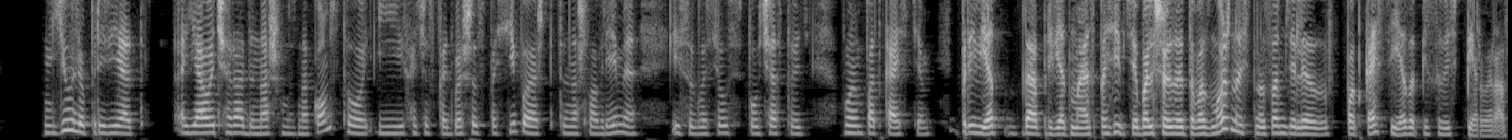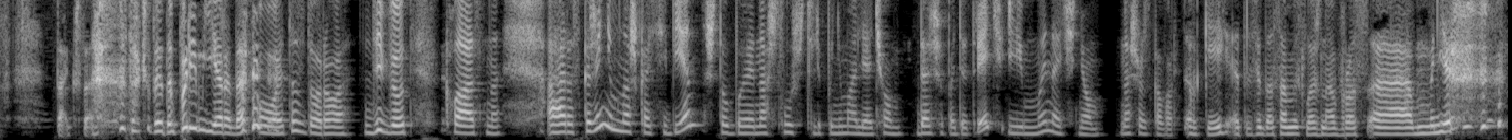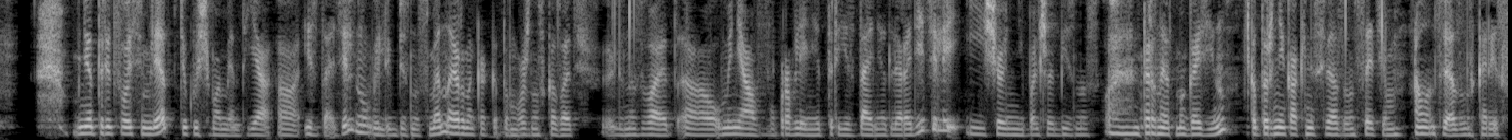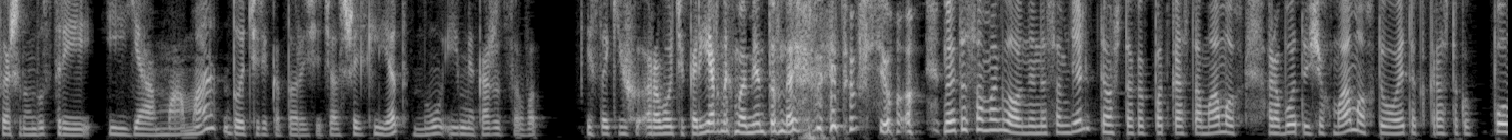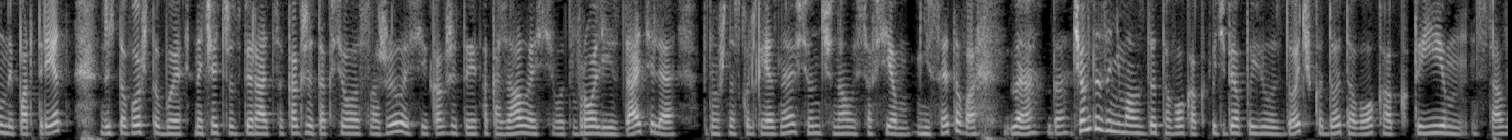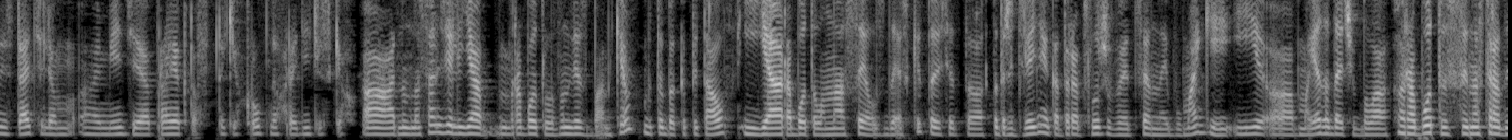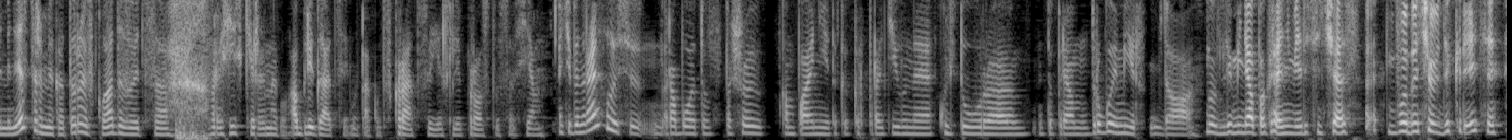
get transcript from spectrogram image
Юля, привет! Я очень рада нашему знакомству и хочу сказать большое спасибо, что ты нашла время и согласилась поучаствовать в моем подкасте. Привет, да, привет, Майя, спасибо тебе большое за эту возможность. На самом деле в подкасте я записываюсь первый раз. Так что, так что это премьера, да? О, это здорово. Дебют. Классно. А расскажи немножко о себе, чтобы наши слушатели понимали, о чем дальше пойдет речь, и мы начнем наш разговор. Окей, это всегда самый сложный вопрос. А, мне мне 38 лет в текущий момент. Я э, издатель, ну или бизнесмен, наверное, как это можно сказать или называет. Э, у меня в управлении три издания для родителей и еще небольшой бизнес. Интернет-магазин, который никак не связан с этим. А он связан скорее с fashion -индустрией. И я мама дочери, которой сейчас 6 лет. Ну и мне кажется, вот из таких рабочих карьерных моментов, наверное, это все. Но это самое главное, на самом деле, потому что как подкаст о мамах, работающих мамах, то это как раз такой полный портрет для того, чтобы начать разбираться, как же так все сложилось и как же ты оказалась вот в роли издателя, потому что, насколько я знаю, все начиналось совсем не с этого. Да, да. Чем ты занималась до того, как у тебя появилась дочка, до того, как ты стала издателем э, медиа-проектов, таких крупных, родительских? А, ну, на самом деле, я работала в инвестбанке, ВТБ Капитал, и я работала на sales деске, то есть это подразделение, которое обслуживает ценные бумаги, и а, моя задача была работа с иностранными инвесторами, которые вкладываются в российский рынок облигаций, вот так вот вкратце, если просто совсем. А тебе нравилась э, работа в большой компании, такая корпоративная культура? Это прям другой мир. Да. Ну, для меня, по крайней мере, сейчас, будучи в декрете,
